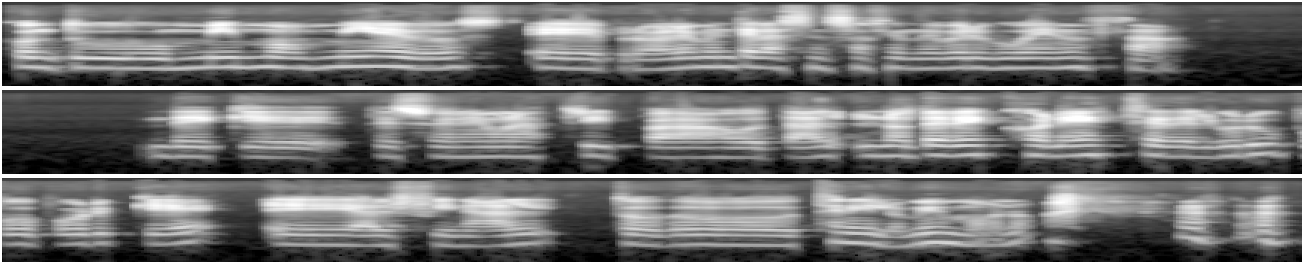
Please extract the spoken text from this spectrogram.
con tus mismos miedos, eh, probablemente la sensación de vergüenza de que te suenen unas tripas o tal, no te desconecte del grupo porque eh, al final todos tenéis lo mismo, ¿no?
